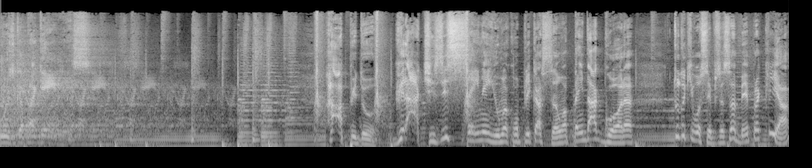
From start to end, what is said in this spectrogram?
música para games. Rápido, grátis e sem nenhuma complicação. Aprenda agora tudo o que você precisa saber para criar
